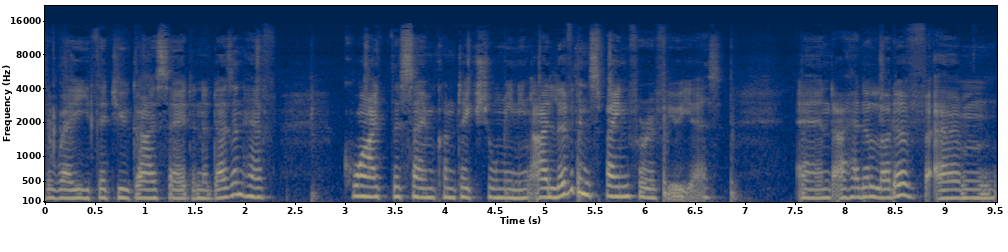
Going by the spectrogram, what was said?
the way that you guys say it, and it doesn't have quite the same contextual meaning. I lived in Spain for a few years and I had a lot of um,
